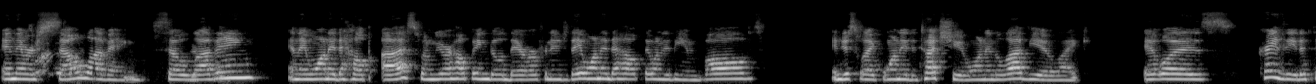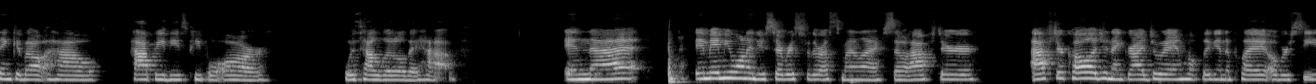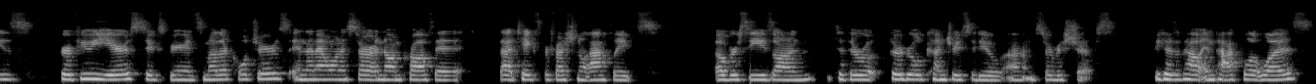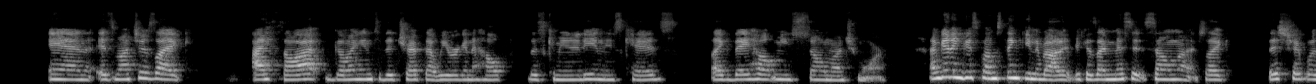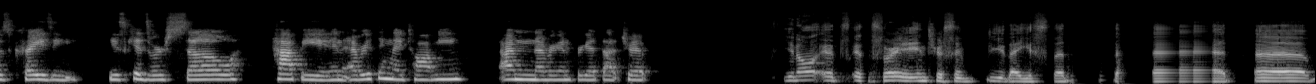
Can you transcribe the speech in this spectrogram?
And they were so loving, so loving, and they wanted to help us when we were helping build their orphanage. They wanted to help, they wanted to be involved and just like wanted to touch you, wanted to love you. Like it was crazy to think about how happy these people are with how little they have and that it made me want to do service for the rest of my life. So after after college and I graduate, I'm hopefully going to play overseas for a few years to experience some other cultures, and then I want to start a nonprofit that takes professional athletes overseas on to thir- third world countries to do um, service trips because of how impactful it was. And as much as like I thought going into the trip that we were going to help this community and these kids, like they helped me so much more. I'm getting goosebumps thinking about it because I miss it so much. Like this trip was crazy. these kids were so happy and everything they taught me. I'm never gonna forget that trip. You know, it's it's very interesting that you said that. Uh,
